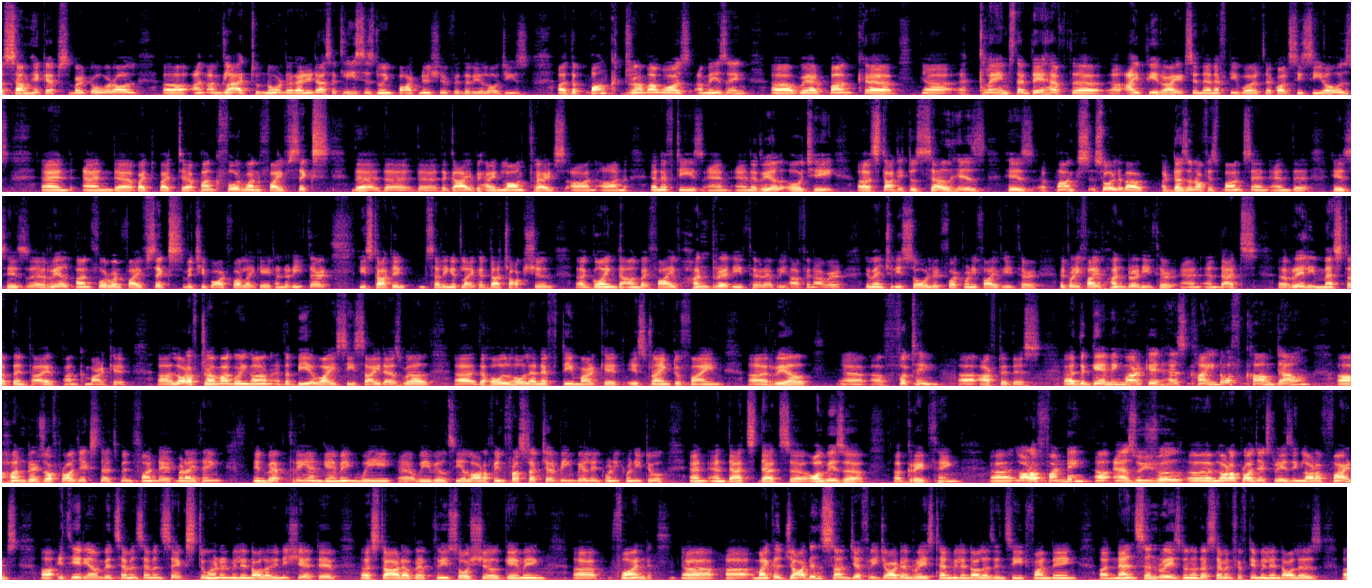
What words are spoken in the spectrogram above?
some hiccups, but overall, uh, I'm, I'm glad to know that Adidas at least is doing partnership with the real OGs. Uh, the punk drama was amazing, uh, where punk uh, uh, claims that they have the uh, IP rights in the NFT world. They're called CCOs, and and but but Punk four one five six, the the the the guy behind Long Threads on on NFTs and and a real OG started to sell his his uh, punks sold about a dozen of his punks and and the, his his uh, real punk 4156 which he bought for like 800 ether. He's starting selling it like a dutch auction uh, going down by 500 ether every half an hour. Eventually sold it for 25 ether uh, 2500 ether and and that's uh, really messed up the entire punk market. A lot of drama going on at the BAYC side as well. Uh, the whole whole NFT market is trying to find uh, real footing after this. the gaming market has kind of calmed down. hundreds of projects that's been funded, but I think in Web3 and gaming, we uh, we will see a lot of infrastructure being built in 2022, and and that's that's uh, always a, a great thing. A uh, lot of funding uh, as usual a uh, lot of projects raising a lot of funds uh, ethereum with 776 200 million dollar initiative uh, Uh, start a web3 social gaming uh, fund. Uh, uh, Michael jordan's son jeffrey jordan raised 10 million dollars in seed funding. Nansen raised another 750 million dollars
